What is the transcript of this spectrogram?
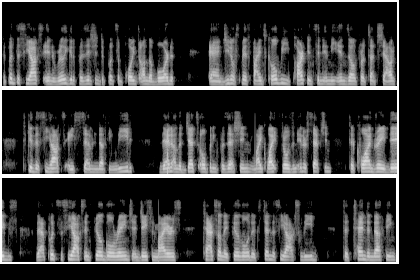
to put the Seahawks in a really good position to put some points on the board. And Geno Smith finds Colby Parkinson in the end zone for a touchdown to give the Seahawks a 7 0 lead. Then on the Jets' opening possession, Mike White throws an interception to Quandre Diggs. That puts the Seahawks in field goal range, and Jason Myers tacks on a field goal to extend the Seahawks lead to 10 to nothing.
